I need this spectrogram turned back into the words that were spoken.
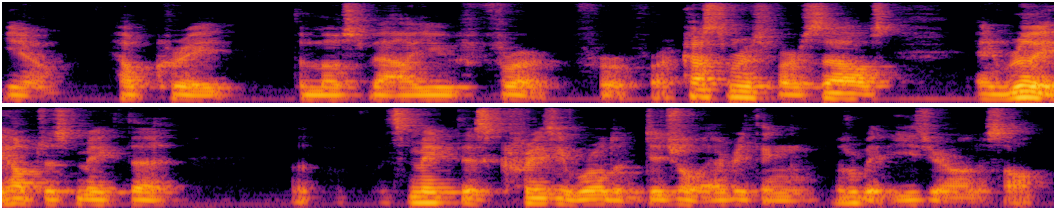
you know help create the most value for for, for our customers for ourselves and really help just make the let's make this crazy world of digital everything a little bit easier on us all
